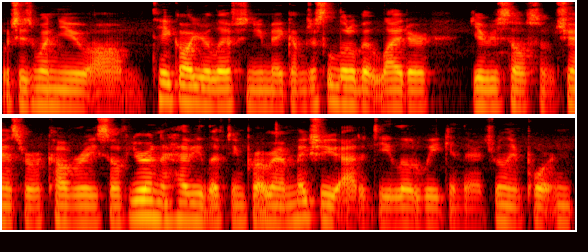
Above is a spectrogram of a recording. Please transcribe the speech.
which is when you um, take all your lifts and you make them just a little bit lighter, give yourself some chance for recovery. So if you're in a heavy lifting program, make sure you add a deload week in there. It's really important.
